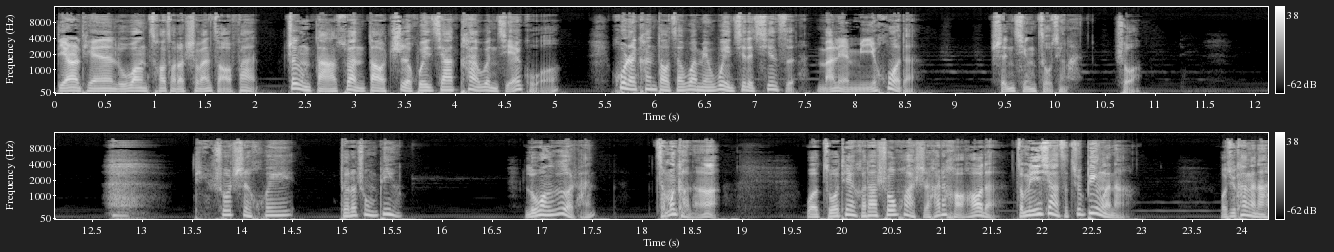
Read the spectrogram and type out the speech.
第二天，卢旺草草的吃完早饭，正打算到志辉家探问结果，忽然看到在外面喂鸡的妻子满脸迷惑的神情走进来，说：“唉，听说志辉得了重病。”卢旺愕然：“怎么可能？我昨天和他说话时还是好好的，怎么一下子就病了呢？我去看看他。”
